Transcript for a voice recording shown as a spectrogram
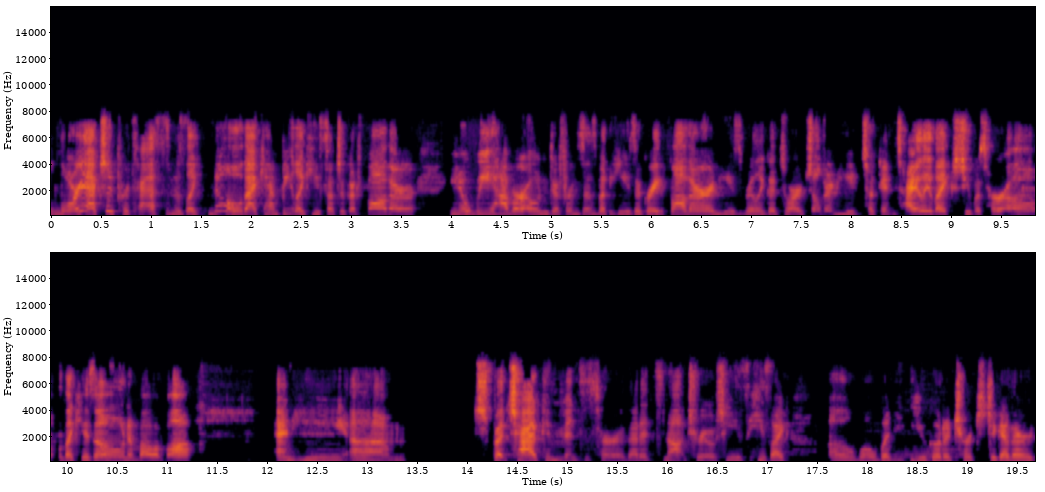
Lori actually protests and is like, no, that can't be. Like, he's such a good father. You know, we have our own differences, but he's a great father and he's really good to our children. He took in like she was her own, like his own, and blah blah blah. And he, um, but Chad convinces her that it's not true. She's he's like, oh well, when you go to church together,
